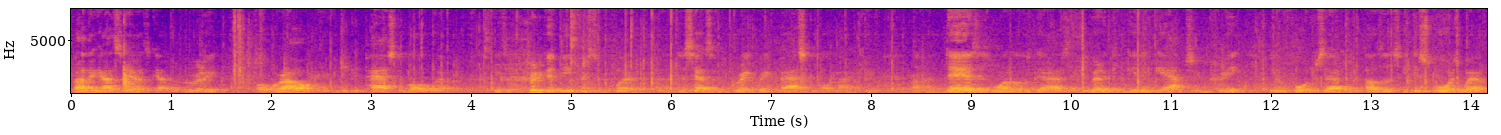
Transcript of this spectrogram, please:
But I think Isaiah's got a really overall game. He can pass the ball well. He's a pretty good defensive player. Uh, just has a great, great basketball IQ. Uh, Dez is one of those guys that really can get in gaps and create, you know, for himself and others. He can score as well.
